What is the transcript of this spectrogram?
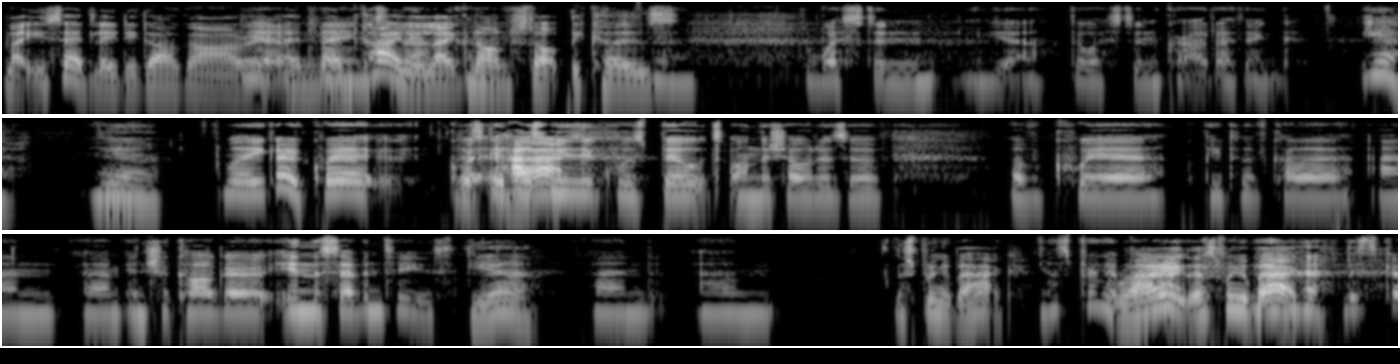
like you said, Lady Gaga and, Yeah, and, and Kylie like non-stop because Yeah. The Western, yeah, the Western crowd, I think. yeah, Yeah. yeah, Well, there you go. Queer, queer go house back. music was built on the shoulders of of queer people of color and um, in Chicago in the seventies. yeah. And um, Let's bring it back. let's bring it Right, back. Right. Let's bring it back. let's go.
